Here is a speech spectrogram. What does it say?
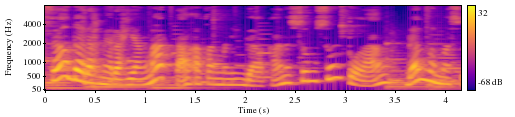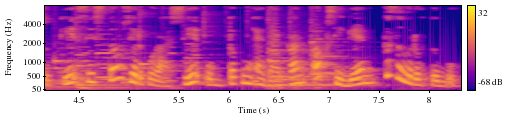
Sel darah merah yang matang akan meninggalkan sumsum -sum tulang dan memasuki sistem sirkulasi untuk mengedarkan oksigen ke seluruh tubuh.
